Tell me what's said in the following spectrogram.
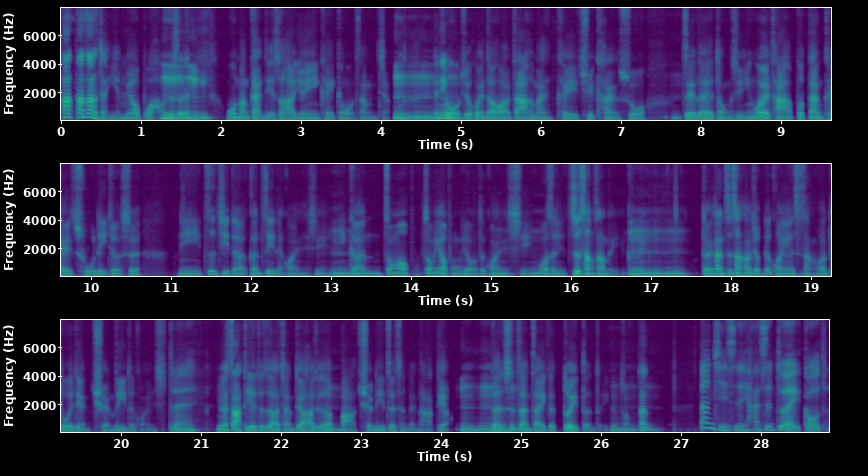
他他这样讲也没有不好，就是嗯我蛮感激说他愿意可以跟我这样讲。嗯嗯嗯另外，我觉得回到话，大家蛮可以去看说这一类的东西，因为他不但可以处理就是你自己的跟自己的关系，嗯你跟重要重要朋友的关系，或者是你职场上的也可以。嗯嗯嗯，对，但职场上就比较困难，因为职场会多一点权力的关系。对，因为萨提尔就是要讲掉，他就要嗯把权力这层给拿掉，嗯。哼，人是嗯站在一个对等的一个状态。但其实还是对沟通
